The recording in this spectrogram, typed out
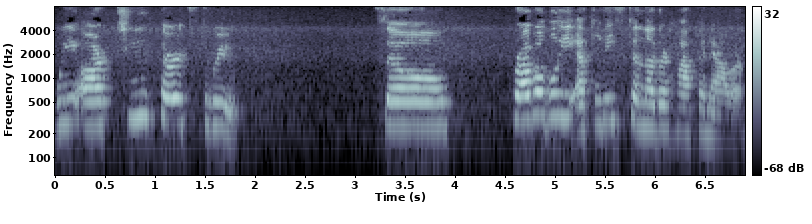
we are two thirds through. So probably at least another half an hour.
